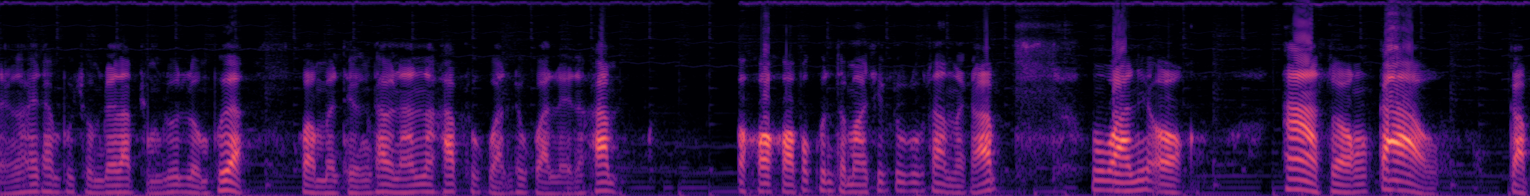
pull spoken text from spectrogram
นอให้ท่านผู้ชมได้รับชมรุ่นลมเพื่อ ความบันเทิงเท่านั้นนะครับ ทุกวันทุกวันเลยนะครับ ก็ขอขอบพระคุณสมาชิกทุกๆท่านนะครับ เมื่อวานนี้ออก 529 กับ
